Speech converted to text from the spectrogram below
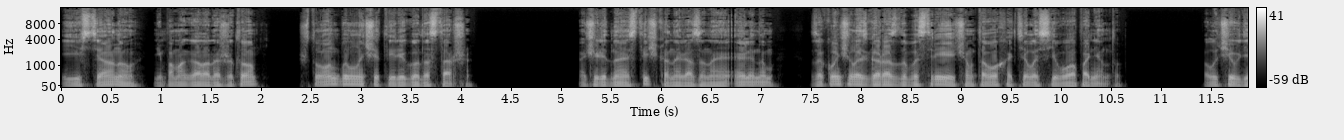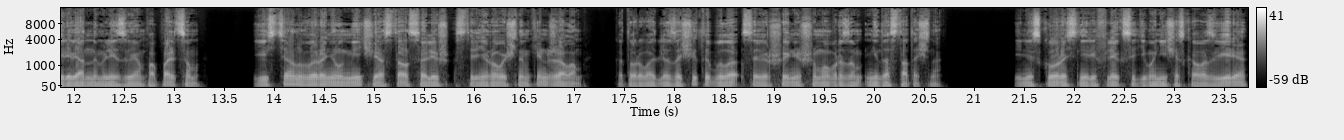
И Юстиану не помогало даже то, что он был на четыре года старше. Очередная стычка, навязанная Элленом, закончилась гораздо быстрее, чем того хотелось его оппоненту. Получив деревянным лезвием по пальцам, Юстиан выронил меч и остался лишь с тренировочным кинжалом, которого для защиты было совершеннейшим образом недостаточно. И ни скорость, ни рефлексы демонического зверя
